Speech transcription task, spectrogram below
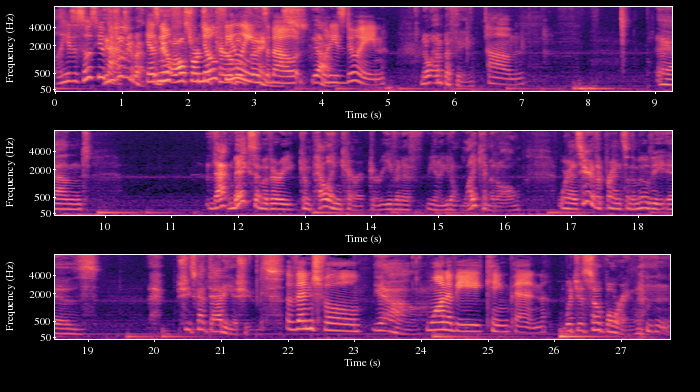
Well, he's a sociopath. he's a sociopath. He has no all sorts no of terrible feelings things. about yeah, what he's doing. no empathy. Um, and that makes him a very compelling character even if you know you don't like him at all whereas here the prince in the movie is she's got daddy issues a vengeful yeah wannabe kingpin. which is so boring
